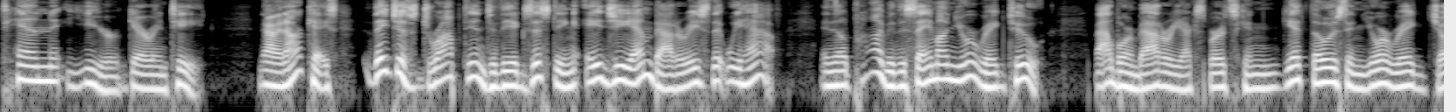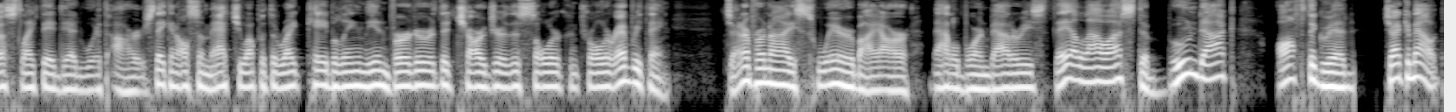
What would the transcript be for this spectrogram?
10 year guarantee. Now, in our case, they just dropped into the existing AGM batteries that we have, and they'll probably be the same on your rig too. Battle Born battery experts can get those in your rig just like they did with ours. They can also match you up with the right cabling, the inverter, the charger, the solar controller, everything. Jennifer and I swear by our Battle Born batteries. They allow us to boondock off the grid. Check them out.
